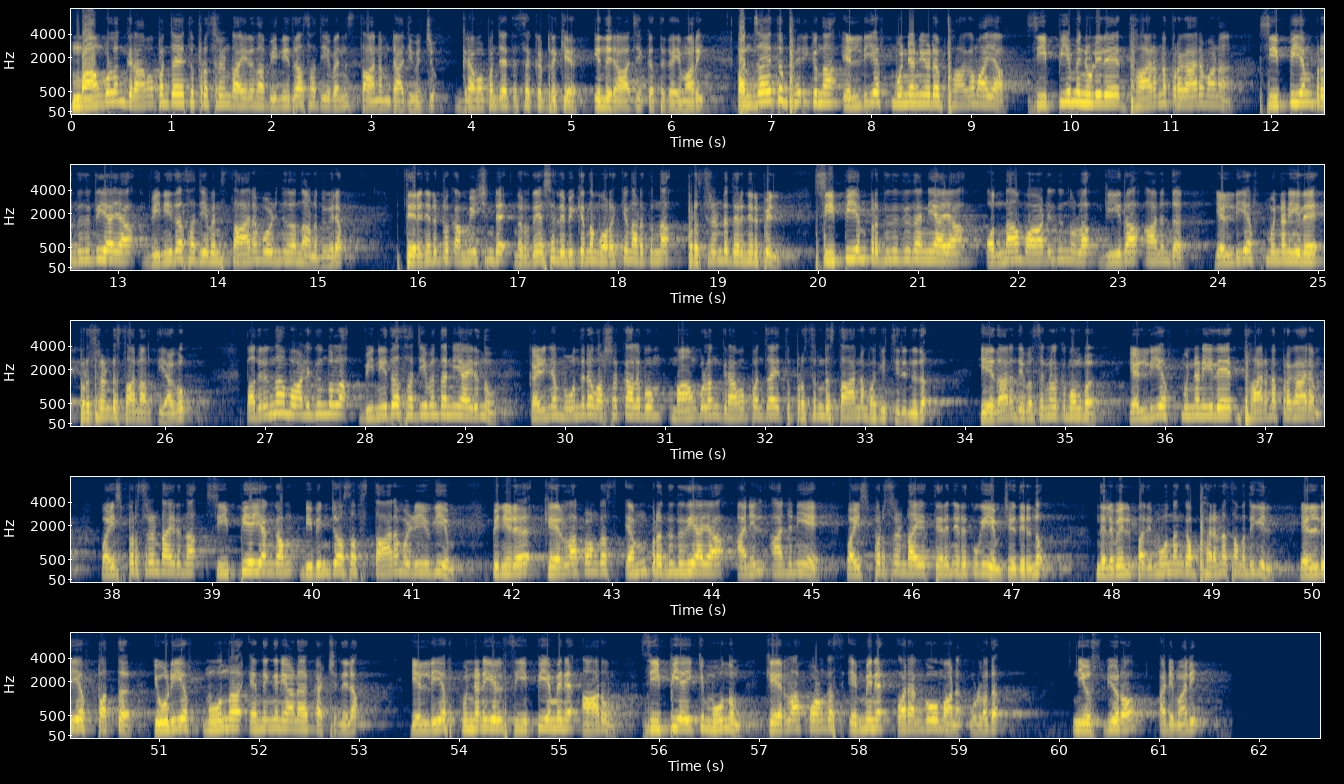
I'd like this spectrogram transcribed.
മാങ്കുളം ഗ്രാമപഞ്ചായത്ത് പ്രസിഡന്റായിരുന്ന വിനീത സജീവൻ സ്ഥാനം രാജിവെച്ചു. ഗ്രാമപഞ്ചായത്ത് സെക്രട്ടറിക്ക് ഇന്ന് രാജിക്കത്ത് കൈമാറി. പഞ്ചായത്ത് ഭരിക്കുന്ന എൽ ഡി എഫ് മുന്നണിയുടെ ഭാഗമായ സി പി എമ്മിനുള്ളിലെ ധാരണ പ്രകാരമാണ് സി പി എം പ്രതിനിധിയായ വിനീത സജീവൻ സ്ഥാനം ഒഴിഞ്ഞതെന്നാണ് വിവരം. തിരഞ്ഞെടുപ്പ് കമ്മീഷന്റെ നിർദ്ദേശം ലഭിക്കുന്ന മുറയ്ക്ക് നടക്കുന്ന പ്രസിഡന്റ് തിരഞ്ഞെടുപ്പിൽ സി പി എം പ്രതിനിധി തന്നെയായ ഒന്നാം വാർഡിൽ നിന്നുള്ള Geetha Anand L D F മുന്നണിയിലെ പ്രസിഡന്റ് സ്ഥാനാർത്ഥിയാകും. പതിനൊന്നാം വാർഡിൽ നിന്നുള്ള വിനീത സജീവൻ തന്നെയായിരുന്നു കഴിഞ്ഞ മൂന്നര വർഷക്കാലവും മാങ്കുളം ഗ്രാമപഞ്ചായത്ത് പ്രസിഡന്റ് സ്ഥാനം വഹിച്ചിരുന്നത്. ഏതാനും ദിവസങ്ങൾക്ക് മുമ്പ് എൽ ഡി എഫ് മുന്നണിയിലെ ധാരണ പ്രകാരം വൈസ് പ്രസിഡന്റായിരുന്ന സി പി ഐ അംഗം ബിബിൻ ജോസഫ് സ്ഥാനമൊഴിയുകയും പിന്നീട് കേരള കോൺഗ്രസ് എം പ്രതിനിധിയായ അനിൽ ആന്റണിയെ വൈസ് പ്രസിഡന്റായി തിരഞ്ഞെടുക്കുകയും ചെയ്തിരുന്നു. നിലവിൽ പതിമൂന്നംഗ ഭരണസമിതിയിൽ എൽ ഡി എഫ് പത്ത് യു ഡി എഫ് മൂന്ന് എന്നിങ്ങനെയാണ് കക്ഷിനില. എൽ ഡി എഫ് മുന്നണിയിൽ സി പി എമ്മിന് ആറും സി പി ഐക്ക് മൂന്നും കേരള കോൺഗ്രസ് എമ്മിന് ഒരംഗവുമാണ് ഉള്ളത്. News bureau Adimali.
